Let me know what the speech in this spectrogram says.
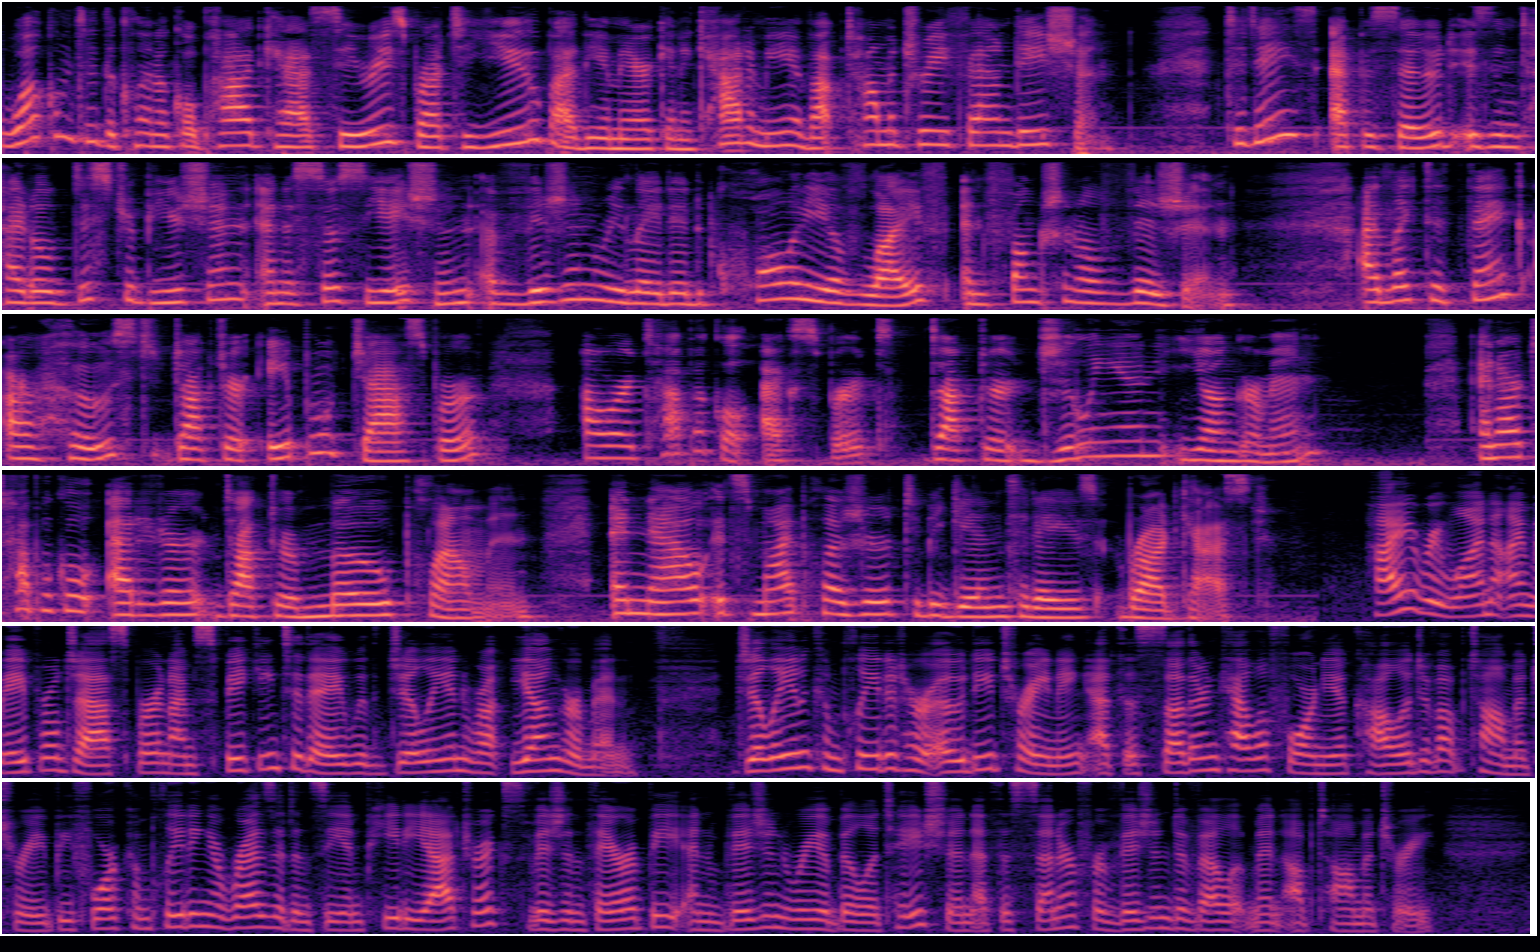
Welcome to the Clinical Podcast series brought to you by the American Academy of Optometry Foundation. Today's episode is entitled Distribution and Association of Vision Related Quality of Life and Functional Vision. I'd like to thank our host, Dr. April Jasper, our topical expert, Dr. Jillian Youngerman, and our topical editor, Dr. Mo Plaumann. And now it's my pleasure to begin today's broadcast. Hi everyone, I'm April Jasper and I'm speaking today with Jillian Youngerman. Jillian completed her OD training at the Southern California College of Optometry before completing a residency in pediatrics, vision therapy, and vision rehabilitation at the Center for Vision Development Optometry.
